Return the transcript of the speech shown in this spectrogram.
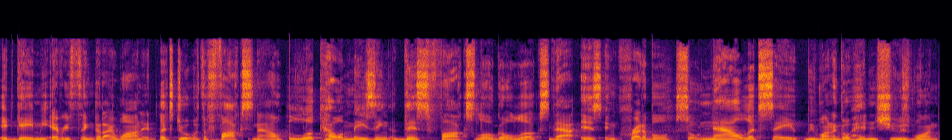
It gave me everything that I wanted. Let's do it with the fox now. Look how amazing this fox logo looks. That is incredible. So now let's say we want to go ahead and choose one.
